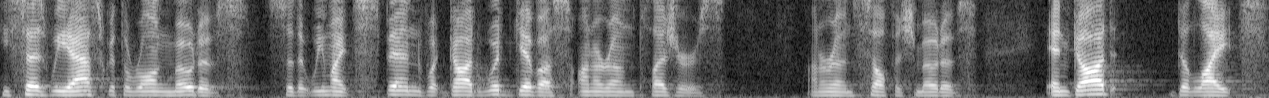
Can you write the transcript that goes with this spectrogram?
He says we ask with the wrong motives so that we might spend what God would give us on our own pleasures, on our own selfish motives. And God delights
